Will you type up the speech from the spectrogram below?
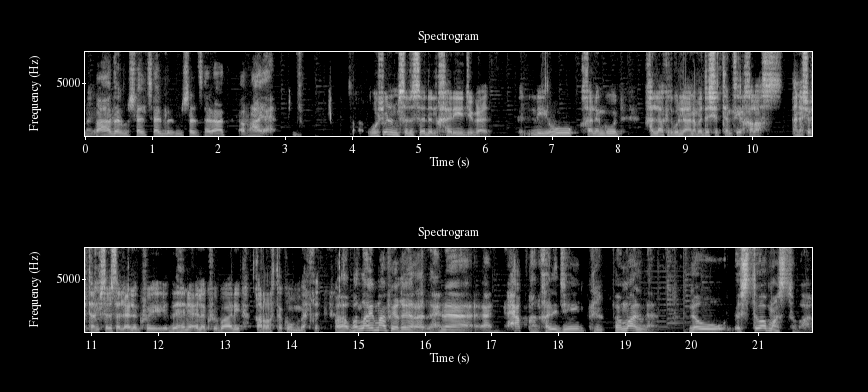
فهذا المسلسل من المسلسلات الرائعة. وشو المسلسل الخريجي بعد؟ اللي هو خلينا نقول خلاك تقول لا أنا بدش التمثيل خلاص. أنا شفت المسلسل علق في ذهني علق في بالي قررت أكون ممثل. والله ما في غيره. إحنا يعني حقا خليجيين مم. فمالنا. لو استوى ما استوى.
